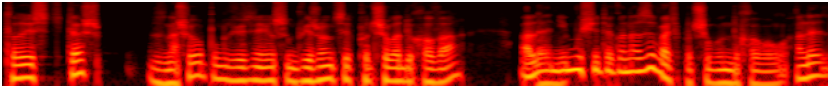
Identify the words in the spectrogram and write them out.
To jest też z naszego punktu widzenia osób wierzących potrzeba duchowa, ale nie musi tego nazywać potrzebą duchową, ale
